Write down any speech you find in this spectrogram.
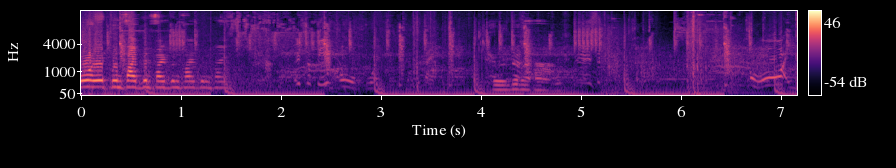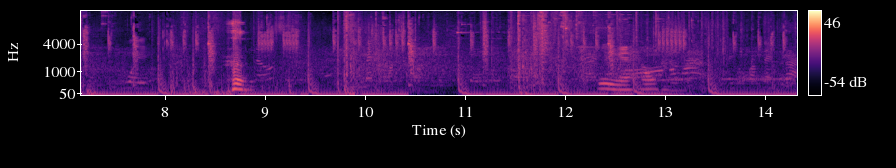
โอ้ยปืนไฟปืนไฟปืนไฟปืนไฟเอ้ยสตีฟโอ้โหยแต่ปืนขึ้นมาทางโอ้ยโว้ยนี่ไงเขาไอ้ความแต่งไม่ได้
